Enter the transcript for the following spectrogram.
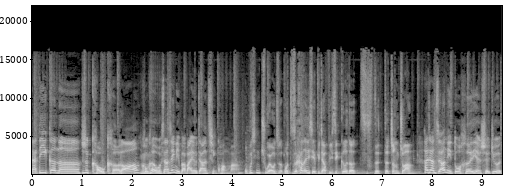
那第一个呢，就是口渴咯。口渴，我相信你爸爸有这样的情况吗？我不清楚哎，我只我只是看到一些比较 physical 的的的症状。他讲只要你多喝一点水，就有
